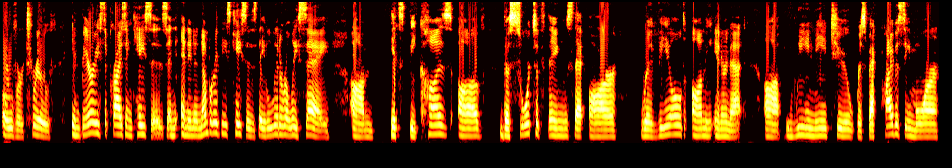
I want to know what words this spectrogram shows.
over truth in very surprising cases. And, and in a number of these cases, they literally say um, it's because of the sorts of things that are revealed on the internet. Uh, we need to respect privacy more.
